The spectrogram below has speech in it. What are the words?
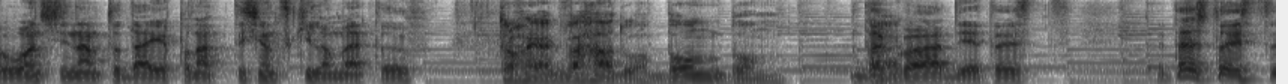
Łącznie nam to daje ponad tysiąc kilometrów. Trochę jak wahadło, bum, bum. Tak? Dokładnie, to jest też to jest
